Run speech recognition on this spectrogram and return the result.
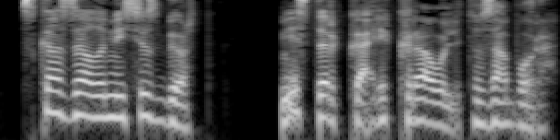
— сказала миссис Бёрд. «Мистер Карри краулит у забора».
